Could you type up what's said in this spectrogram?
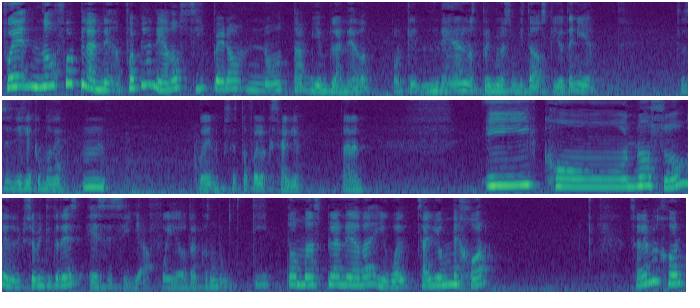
Fue, no fue planeado, fue planeado, sí, pero no tan bien planeado, porque eran los primeros invitados que yo tenía. Entonces dije como de, mm, bueno, pues esto fue lo que salió. Tarán. Y con Oso, en el episodio 23, ese sí ya fue otra cosa un poquitito más planeada. Igual salió mejor. Salió mejor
